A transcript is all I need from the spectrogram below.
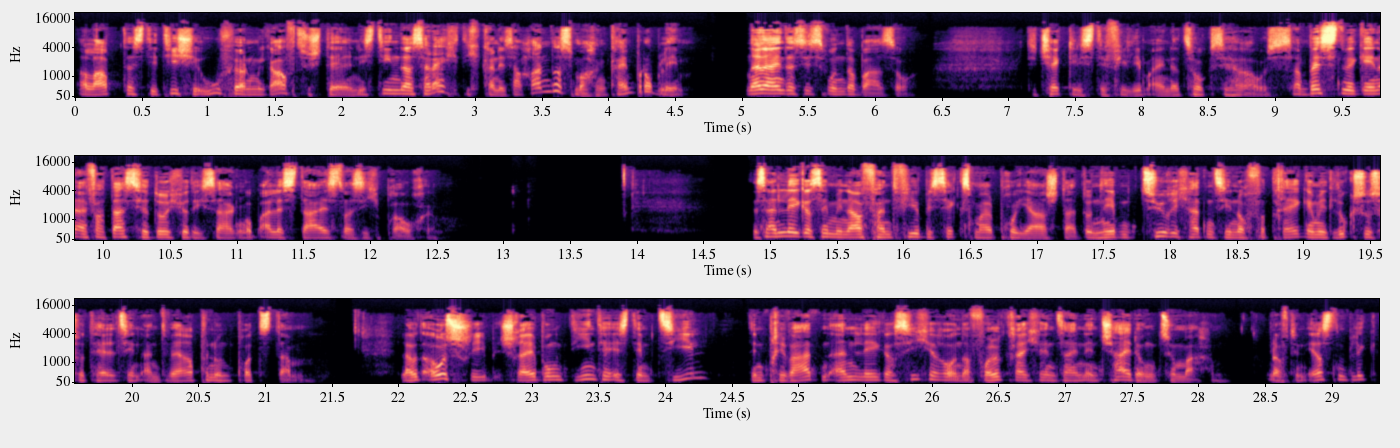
erlaubt das, die Tische U-förmig aufzustellen. Ist Ihnen das recht? Ich kann es auch anders machen, kein Problem. Nein, nein, das ist wunderbar so. Die Checkliste fiel ihm ein, er zog sie heraus. Am besten, wir gehen einfach das hier durch, würde ich sagen, ob alles da ist, was ich brauche. Das Anlegerseminar fand vier bis sechs Mal pro Jahr statt und neben Zürich hatten sie noch Verträge mit Luxushotels in Antwerpen und Potsdam. Laut Ausschreibung diente es dem Ziel, den privaten Anleger sicherer und erfolgreicher in seinen Entscheidungen zu machen. Und auf den ersten Blick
